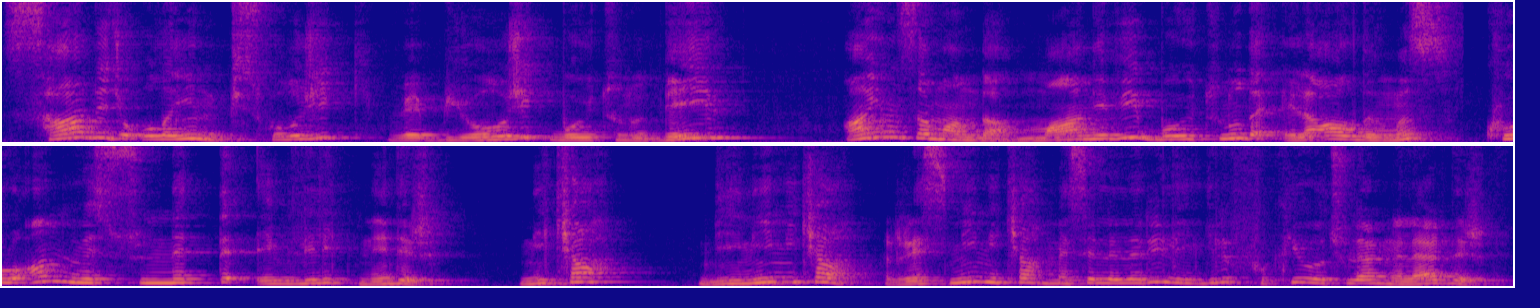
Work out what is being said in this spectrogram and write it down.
sadece olayın psikolojik ve biyolojik boyutunu değil, aynı zamanda manevi boyutunu da ele aldığımız Kur'an ve sünnette evlilik nedir? Nikah, dini nikah, resmi nikah meseleleriyle ilgili fıkhi ölçüler nelerdir?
